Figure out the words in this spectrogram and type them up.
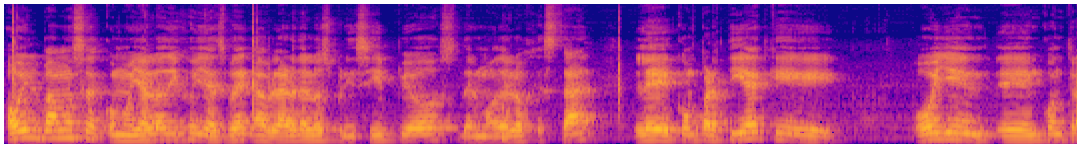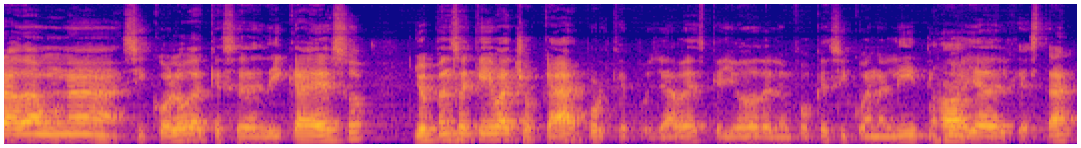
hoy vamos a, como ya lo dijo Yazbek, hablar de los principios del modelo gestal. Le compartía que hoy he encontrado a una psicóloga que se dedica a eso. Yo pensé que iba a chocar porque pues ya ves que yo del enfoque psicoanalítico, Ajá. ella del gestal,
